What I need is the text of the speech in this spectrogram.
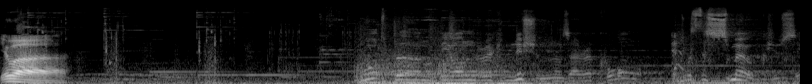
You, uh. Not burned beyond recognition, as I recall. It was the smoke, you see.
